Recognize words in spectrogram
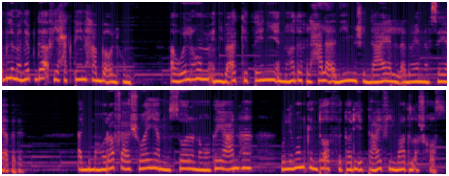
قبل ما نبدأ في حاجتين حابة أقولهم. أولهم إني بأكد تاني إن هدف الحلقة دي مش الدعاية للأدوية النفسية أبدا. قد ما هو رافع شوية من الصور النمطية عنها واللي ممكن تقف في طريق التعافي لبعض الأشخاص.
